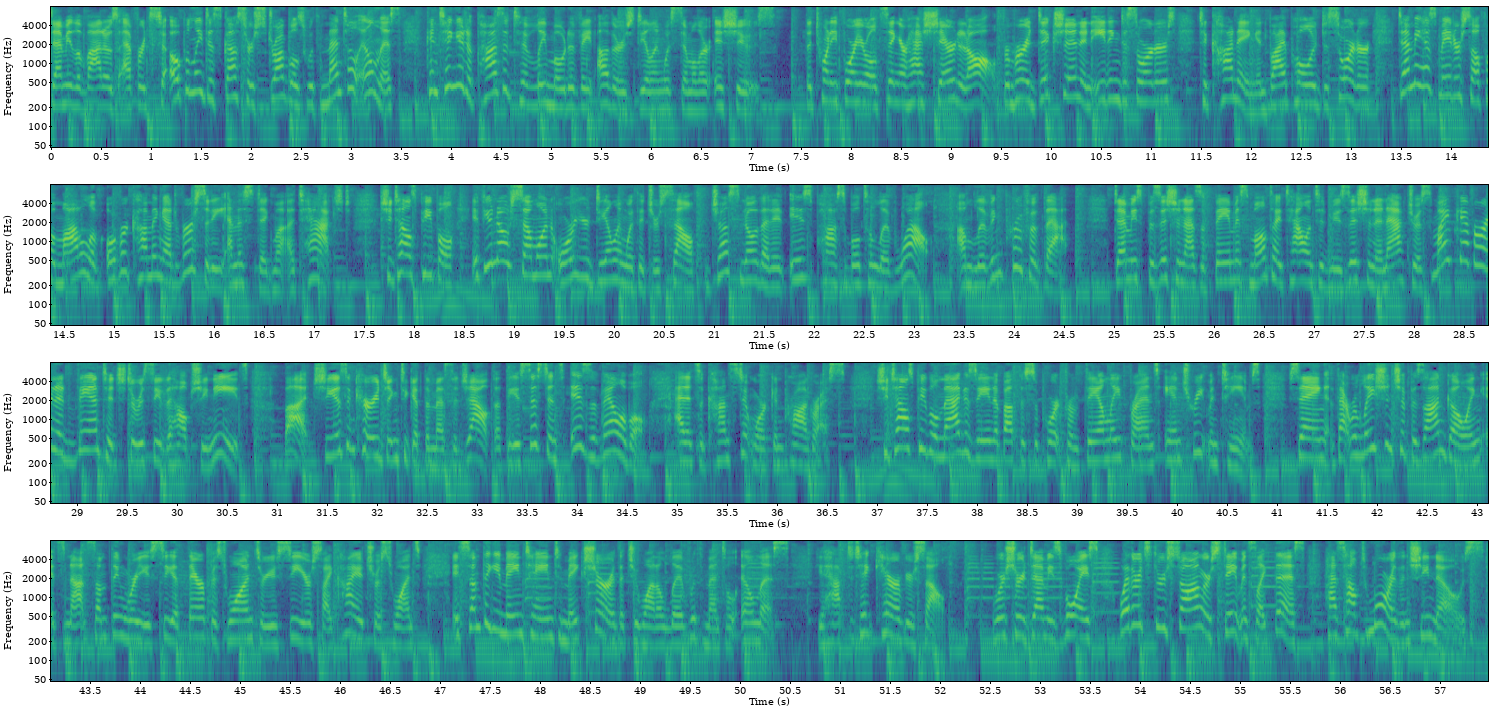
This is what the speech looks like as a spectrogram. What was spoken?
Demi Lovato's efforts to openly discuss her struggles with mental illness continue to positively motivate others dealing with similar issues. The 24 year old singer has shared it all, from her addiction and eating disorders to cutting and bipolar disorder. Demi has made herself a model of overcoming adversity and the stigma attached. She tells people if you know someone or you're dealing with it yourself, just know that it is possible to live well. I'm living proof of that. Demi's position as a famous, multi talented musician and actress might give her an advantage to receive the help she needs, but she is encouraging to get the message out that the assistance is available and it's a constant work in progress. She tells People magazine about the support from family, friends, and treatment teams, saying that relationship is ongoing. It's not something where you see a therapist once or you see your psychiatrist once. It's something you maintain to make sure that you want to live with mental illness. You have to take care of yourself. We're sure Demi's voice, whether it's through song or statements like this, has helped more than she knows.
